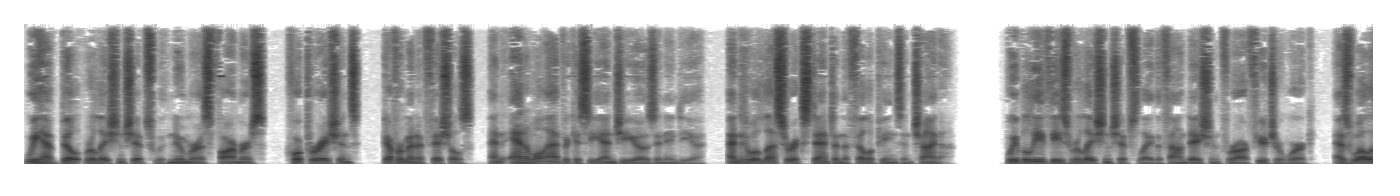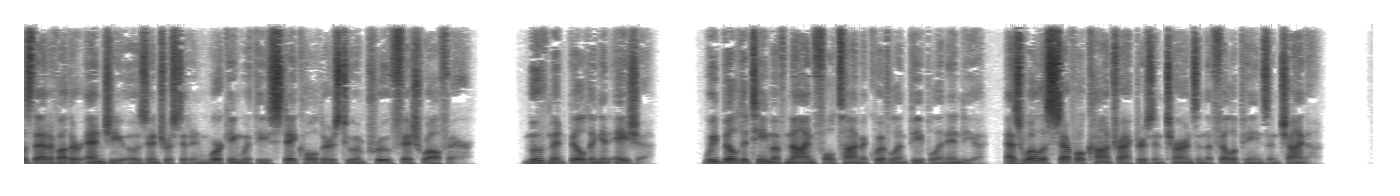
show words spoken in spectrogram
We have built relationships with numerous farmers, corporations, government officials, and animal advocacy NGOs in India, and to a lesser extent in the Philippines and China. We believe these relationships lay the foundation for our future work, as well as that of other NGOs interested in working with these stakeholders to improve fish welfare. Movement building in Asia. We build a team of nine full time equivalent people in India, as well as several contractors and interns in the Philippines and China.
